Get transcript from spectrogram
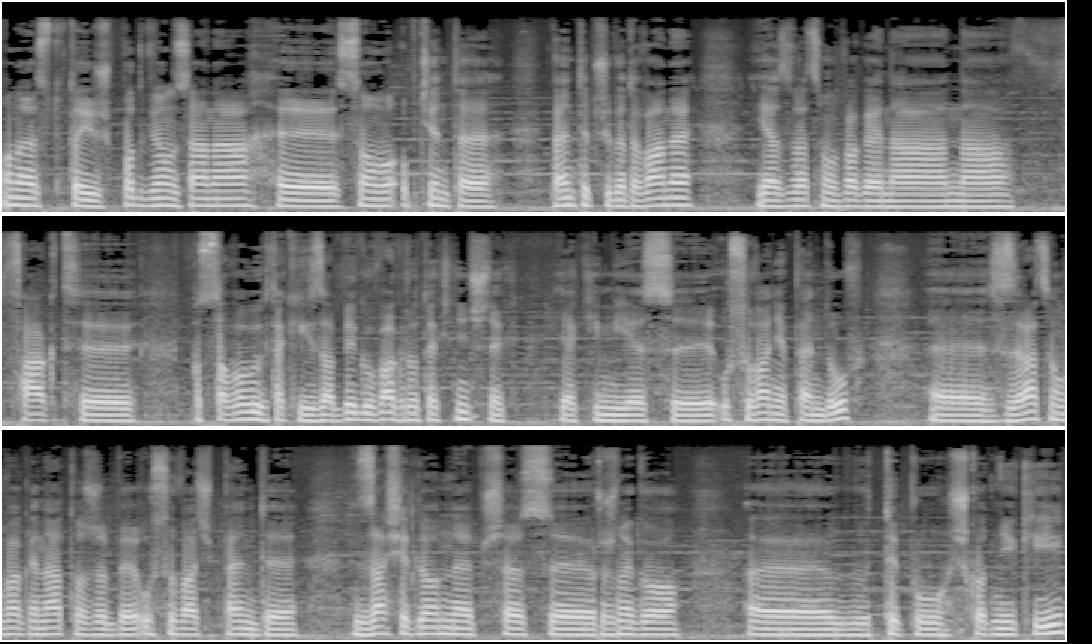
Ona jest tutaj już podwiązana, są obcięte pęty przygotowane. Ja zwracam uwagę na, na fakt podstawowych takich zabiegów agrotechnicznych, jakim jest usuwanie pędów. Zwracam uwagę na to, żeby usuwać pędy zasiedlone przez różnego typu szkodniki.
